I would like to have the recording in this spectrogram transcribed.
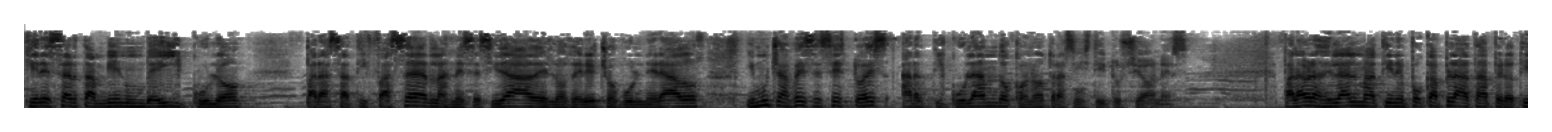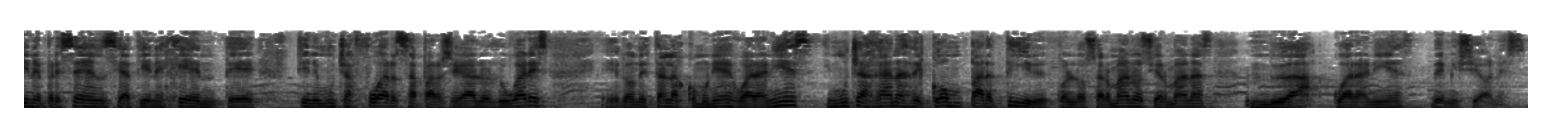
quiere ser también un vehículo para satisfacer las necesidades, los derechos vulnerados y muchas veces esto es articulando con otras instituciones. Palabras del Alma tiene poca plata, pero tiene presencia, tiene gente, tiene mucha fuerza para llegar a los lugares eh, donde están las comunidades guaraníes y muchas ganas de compartir con los hermanos y hermanas guaraníes de misiones.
